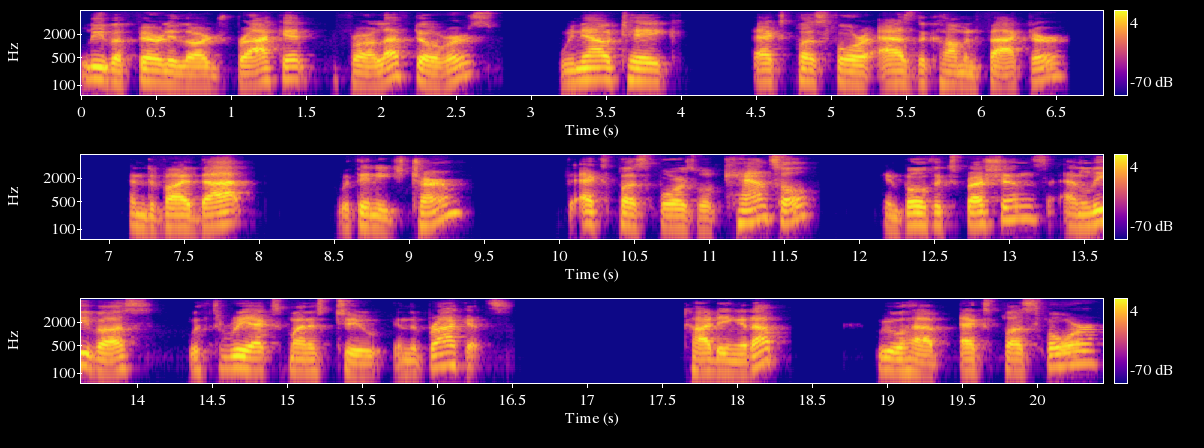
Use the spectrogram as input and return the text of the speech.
leave a fairly large bracket for our leftovers. We now take x plus 4 as the common factor and divide that within each term. The x plus 4's will cancel in both expressions and leave us with 3x minus 2 in the brackets. Tidying it up, we will have x plus 4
